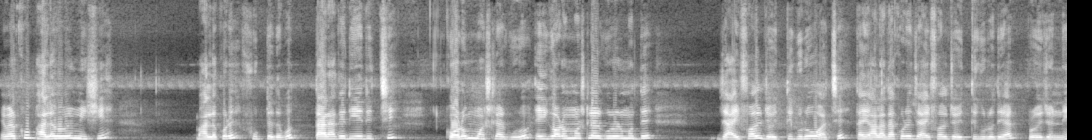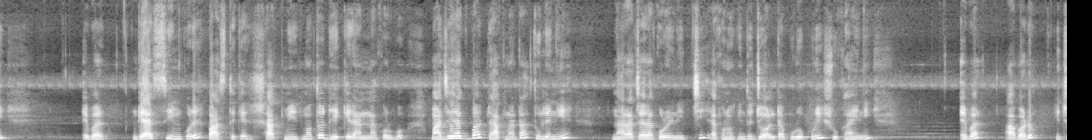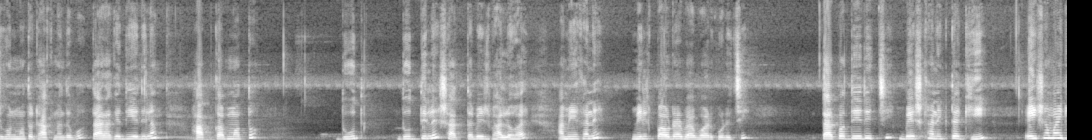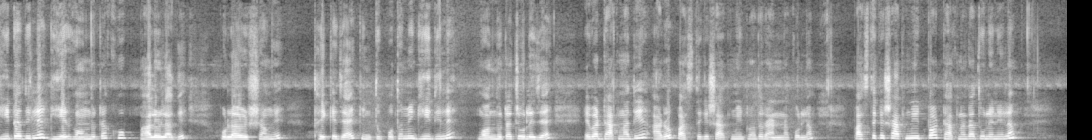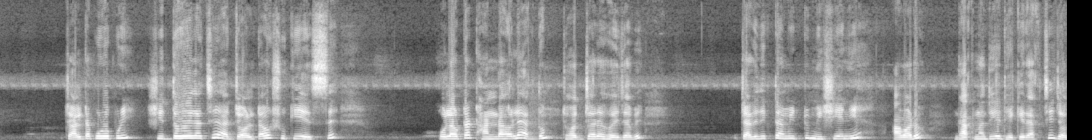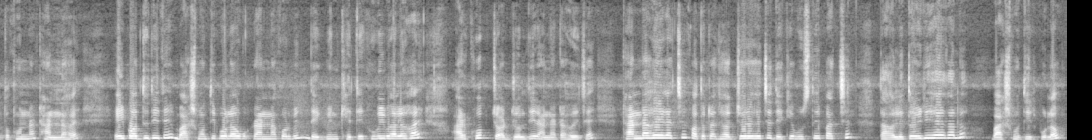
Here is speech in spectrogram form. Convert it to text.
এবার খুব ভালোভাবে মিশিয়ে ভালো করে ফুটতে দেবো। তার আগে দিয়ে দিচ্ছি গরম মশলার গুঁড়ো। এই গরম মশলার গুঁড়োর মধ্যে জায়ফল জৈত্রী গুঁড়োও আছে, তাই আলাদা করে জায়ফল জৈত্রী গুঁড়ো দেওয়ার প্রয়োজন নেই। এবার গ্যাস সিম করে পাঁচ থেকে সাত মিনিট মতো ঢেকে রান্না করব। মাঝে একবার ঢাকনাটা তুলে নিয়ে নাড়াচাড়া করে নিচ্ছি এখনও কিন্তু জলটা পুরোপুরি শুকায়নি। এবার আবারও কিছুক্ষণ মতো ঢাকনা দেবো। তার আগে দিয়ে দিলাম হাফ কাপ মতো দুধ। দুধ দিলে স্বাদটা বেশ ভালো হয়। আমি এখানে মিল্ক পাউডার ব্যবহার করেছি। তারপর দিয়ে দিচ্ছি বেশ খানিকটা ঘি। এই সময় ঘিটা দিলে ঘিয়ের গন্ধটা খুব ভালো লাগে। পোলাওয়ের সঙ্গে থেকে যায়, কিন্তু প্রথমে ঘি দিলে গন্ধটা চলে যায়। এবার ঢাকনা দিয়ে আরও পাঁচ থেকে সাত মিনিট মতো রান্না করলাম। পাঁচ থেকে সাত মিনিট পর ঢাকনাটা তুলে নিলাম। চালটা পুরোপুরি সিদ্ধ হয়ে গেছে আর জলটাও শুকিয়ে এসছে। পোলাওটা ঠান্ডা হলে একদম ঝরঝরে হয়ে যাবে। চারিদিকটা আমি একটু মিশিয়ে নিয়ে আবারও ঢাকনা দিয়ে ঢেকে রাখছি যতক্ষণ না ঠান্ডা হয়। এই পদ্ধতিতে বাসমতি পোলাও রান্না করবেন, দেখবেন খেতে খুবই ভালো হয় আর খুব চটজলদি রান্নাটা হয়ে যায়। ঠান্ডা হয়ে গেছে, কতটা ঝরঝরে হয়েছে দেখে বুঝতেই পাচ্ছেন তাহলে তৈরি হয়ে গেল বাসমতির পোলাও।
